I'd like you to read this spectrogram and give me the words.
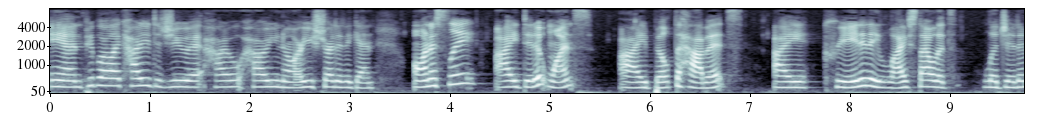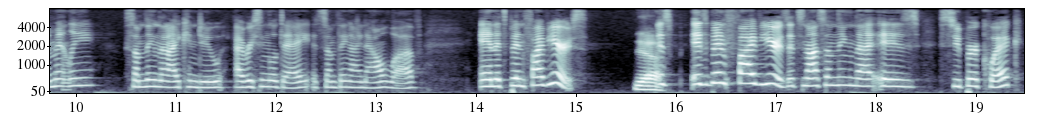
and people are like, "How did you do it? How how you know? Are you shredded again?" Honestly, I did it once. I built the habits. I created a lifestyle that's legitimately something that I can do every single day. It's something I now love, and it's been five years. Yeah, it's it's been five years. It's not something that is super quick.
